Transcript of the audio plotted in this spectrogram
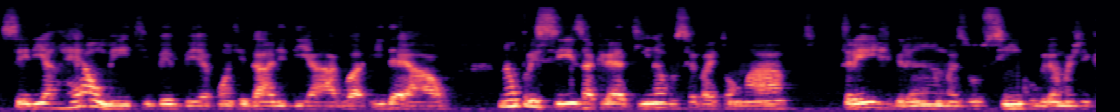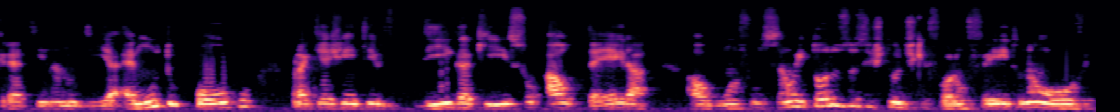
seria realmente beber a quantidade de água ideal. Não precisa, a creatina você vai tomar 3 gramas ou 5 gramas de creatina no dia. É muito pouco para que a gente diga que isso altera alguma função, e todos os estudos que foram feitos não houve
